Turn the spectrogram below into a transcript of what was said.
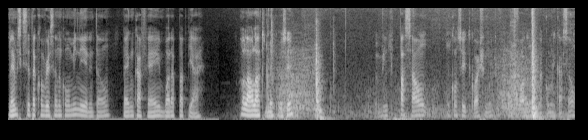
Lembre-se que você está conversando com um mineiro, então pega um café e bora papear. Olá, olá, tudo bem com você? Eu vim te passar um, um conceito que eu acho muito foda na, na comunicação.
